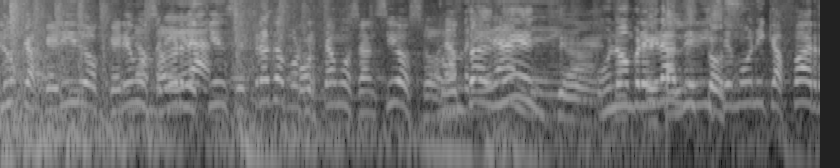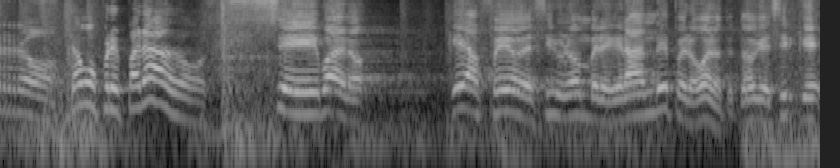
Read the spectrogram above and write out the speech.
Lucas, querido, queremos saber de grande. quién se trata porque estamos ansiosos. Un hombre grande, Totalmente. digo. Un hombre ¿Están grande, listos? dice Mónica Farro. Estamos preparados. Sí, bueno, queda feo decir un hombre grande, pero bueno, te tengo que decir que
